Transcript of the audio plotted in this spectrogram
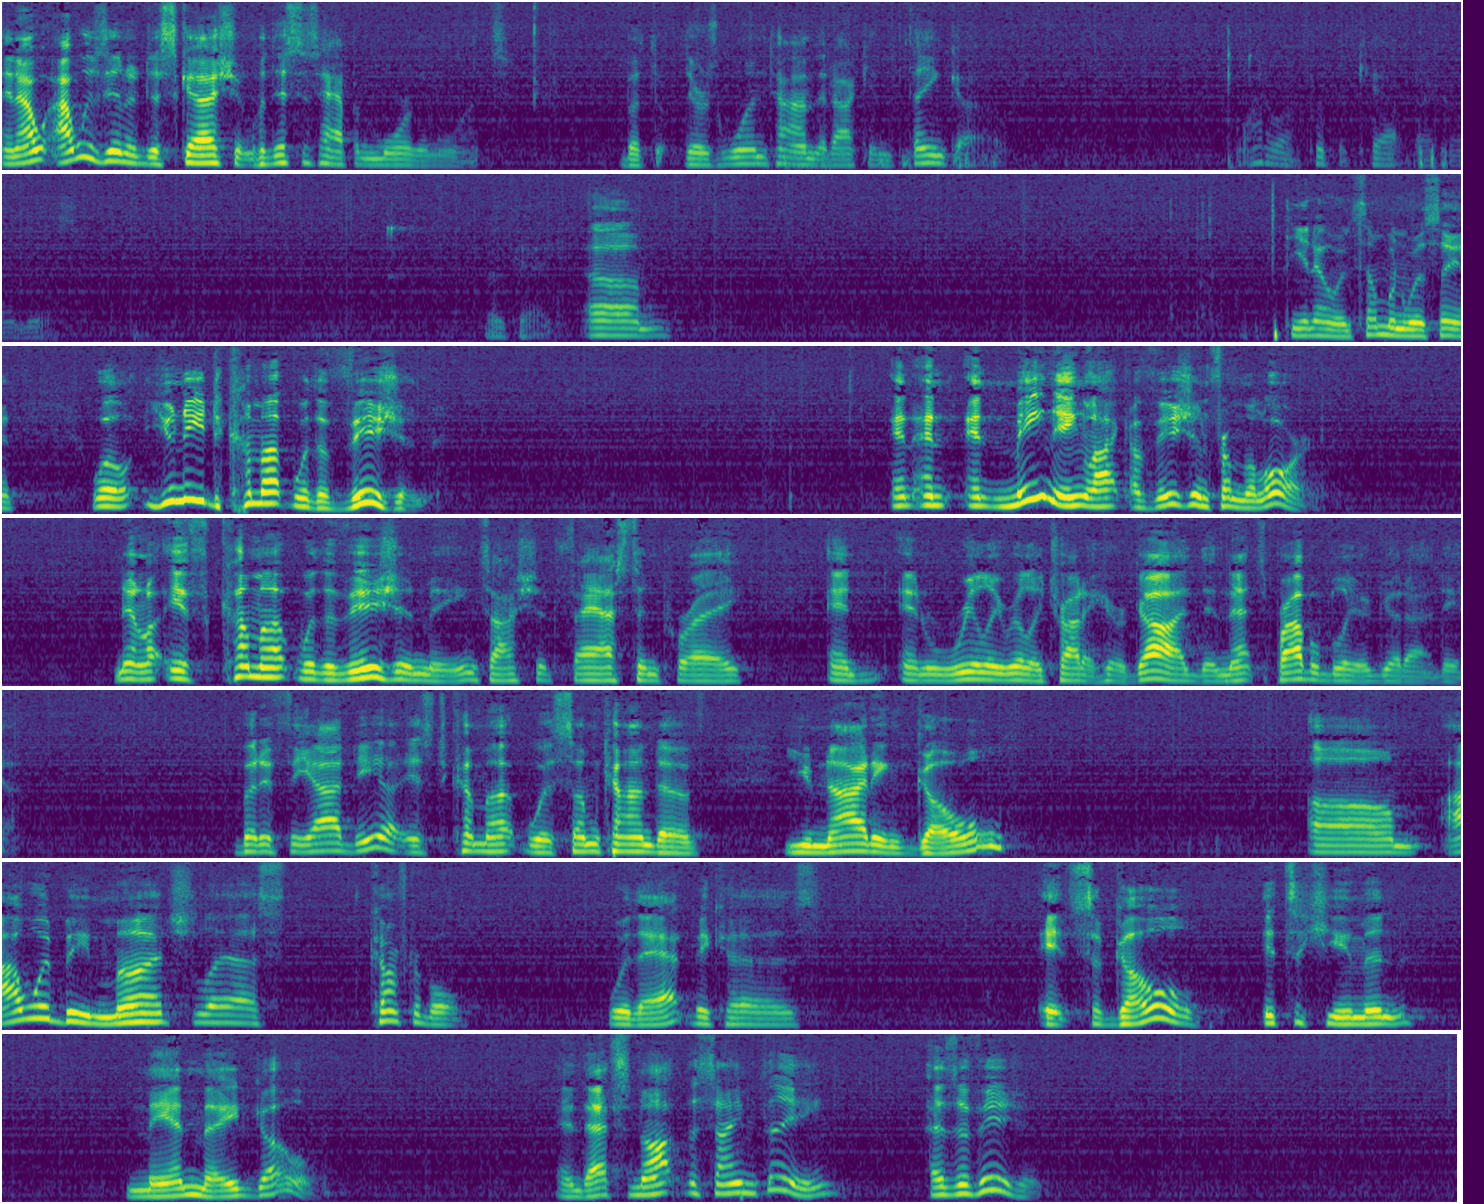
and I, I was in a discussion, well, this has happened more than once, but th- there's one time that I can think of. Why do I put the cap back on this? Okay. Um, you know, and someone was saying, well, you need to come up with a vision. And, and, and meaning like a vision from the Lord. Now, if come up with a vision means I should fast and pray and, and really, really try to hear God, then that's probably a good idea. But if the idea is to come up with some kind of uniting goal, um, I would be much less comfortable with that because it's a goal. It's a human man made goal. And that's not the same thing as a vision.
